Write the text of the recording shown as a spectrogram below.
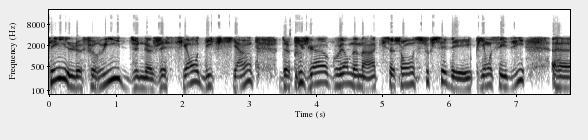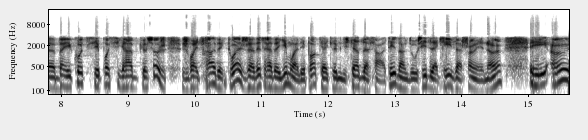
c'est le fruit d'une gestion déficiente de plusieurs gouvernements qui se sont succédés. Puis on s'est dit, euh, ben écoute, c'est pas si grave que ça. Je, vais être franc avec toi. J'avais travaillé moi à l'époque avec le ministère de la Santé dans le dossier de la crise H1N1, et un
